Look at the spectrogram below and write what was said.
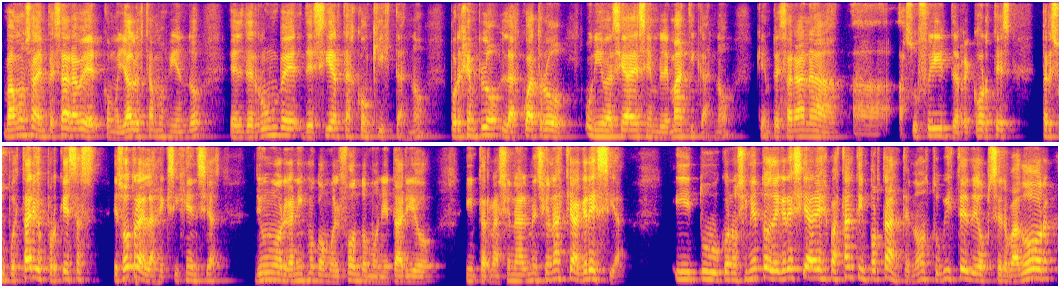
vamos a empezar a ver, como ya lo estamos viendo, el derrumbe de ciertas conquistas, ¿no? Por ejemplo, las cuatro universidades emblemáticas, ¿no? Que empezarán a, a, a sufrir de recortes presupuestarios, porque esa es otra de las exigencias de un organismo como el Fondo Monetario Internacional. Mencionaste a Grecia y tu conocimiento de Grecia es bastante importante, ¿no? Estuviste de observador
